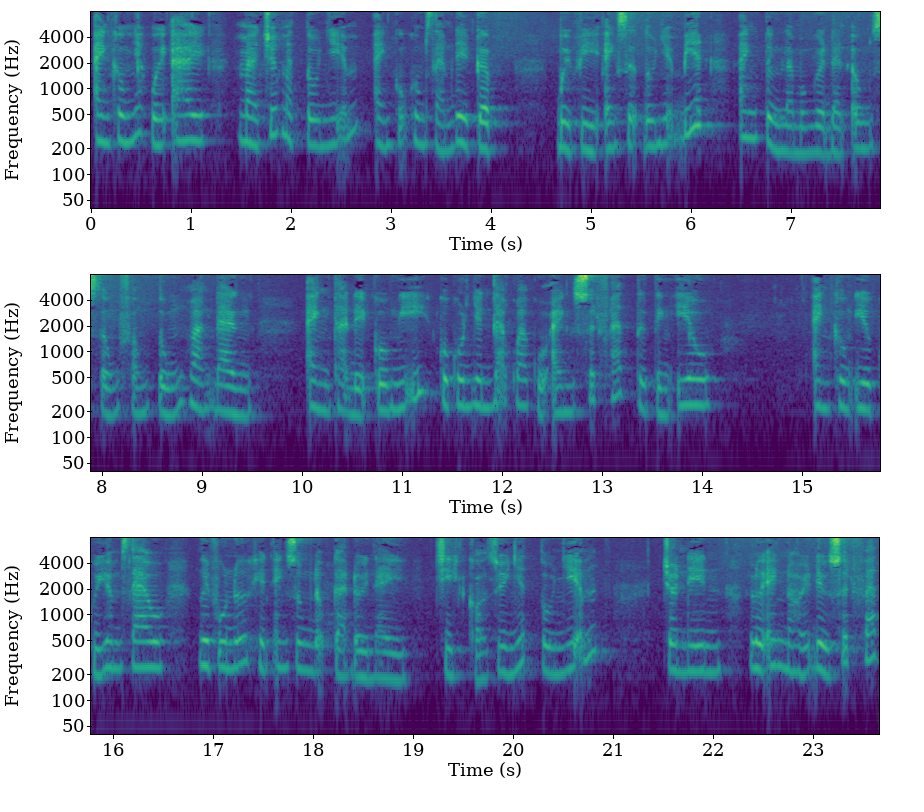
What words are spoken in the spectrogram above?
Anh không nhắc với ai, mà trước mặt tô nhiễm, anh cũng không dám đề cập. Bởi vì anh sợ tô nhiễm biết anh từng là một người đàn ông sống phóng túng hoang đàng. Anh thả để cô nghĩ cuộc hôn nhân đã qua của anh xuất phát từ tình yêu. Anh không yêu quý hâm sao, người phụ nữ khiến anh rung động cả đời này chỉ có duy nhất tô nhiễm. Cho nên, lời anh nói đều xuất phát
